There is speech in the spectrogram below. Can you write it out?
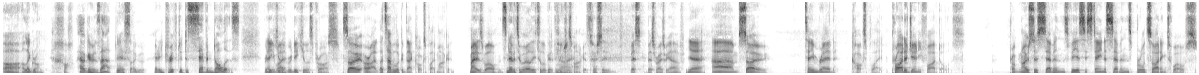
Oh, Allegron. Oh, how good was that? Yeah, so good. And he drifted to seven dollars. Ridiculous, Anyway. ridiculous price. So, all right, let's have a look at that Cox plate market. May as well. It's never too early to look at futures No, markets. especially the best best race we have. Yeah. Um, so, Team Red Cox plate. Pride of Jenny five dollars. Prognosis sevens, Via Sistina sevens, broadsiding twelves.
